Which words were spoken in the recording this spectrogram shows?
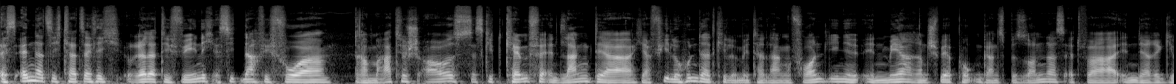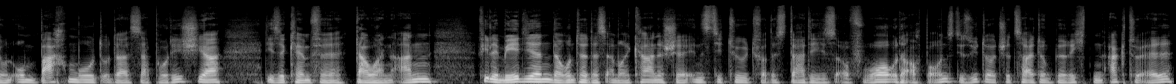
Es ändert sich tatsächlich relativ wenig. Es sieht nach wie vor dramatisch aus. Es gibt Kämpfe entlang der ja viele hundert Kilometer langen Frontlinie in mehreren Schwerpunkten ganz besonders, etwa in der Region um Bachmut oder Saporischia. Diese Kämpfe dauern an. Viele Medien, darunter das amerikanische Institute for the Studies of War oder auch bei uns die Süddeutsche Zeitung, berichten aktuell,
